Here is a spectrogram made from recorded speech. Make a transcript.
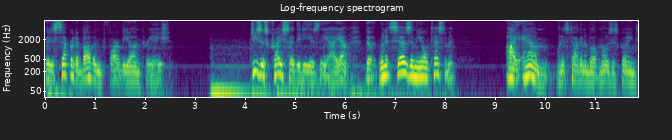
that is separate above and far beyond creation. Jesus Christ said that he is the I am. The, when it says in the Old Testament, I am, when it's talking about Moses going to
